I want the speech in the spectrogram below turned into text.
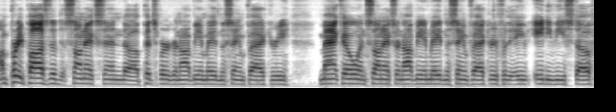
I'm pretty positive that Sunex and uh, Pittsburgh are not being made in the same factory. Matco and Sunex are not being made in the same factory for the ADV stuff.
